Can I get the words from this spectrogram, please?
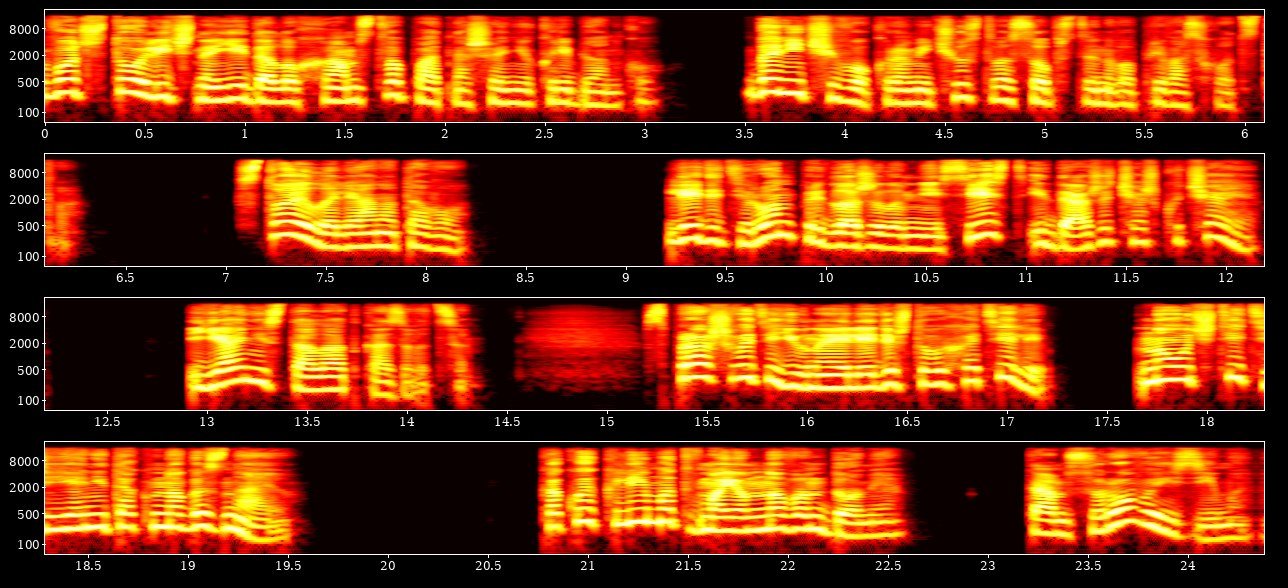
Вот что лично ей дало хамство по отношению к ребенку. Да ничего, кроме чувства собственного превосходства. Стоило ли оно того? Леди Тирон предложила мне сесть и даже чашку чая. Я не стала отказываться. Спрашивайте, юная леди, что вы хотели. Но учтите, я не так много знаю. Какой климат в моем новом доме? Там суровые зимы.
